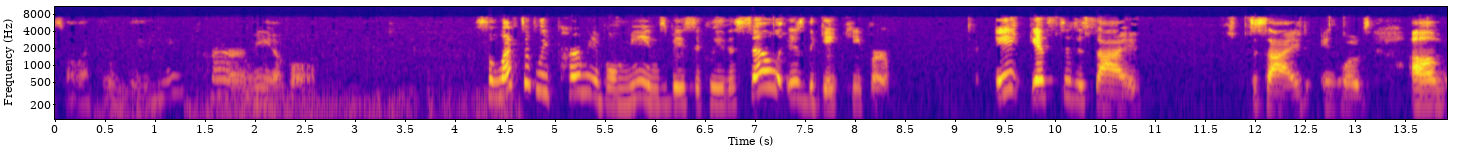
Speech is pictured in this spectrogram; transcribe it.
selectively permeable. Selectively permeable means basically the cell is the gatekeeper. It gets to decide, decide in quotes, um,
